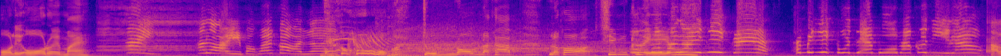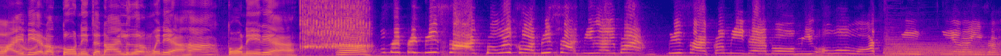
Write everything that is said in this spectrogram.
โอริโอด้วยไหมใช่อร่อยบอกไว้ก่อนเลยโอ้โหจุ่มนมนะครับ แล้วก็ชิมครีม อะไรนี่แกถ้าไม่เรียกตัวเดโบมาก็ดีแล้วอะไรเนี่ยแล้วตัวนี้จะได้เรื่องไหมเนี่ยฮะ ตัวนี้เนี่ยอ่าก็ไม่เป็นบิสาดบอกไว้ก่อนบิสาดมีอะไรบ้างบิสาดก็มีเดโบมีโอเวอร์วอตมีมีอะไรอีกอะ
